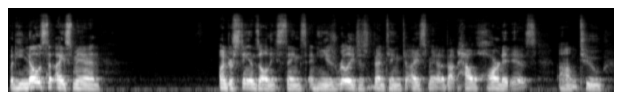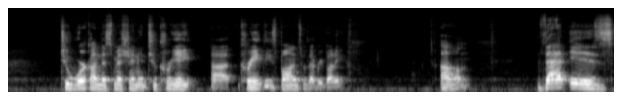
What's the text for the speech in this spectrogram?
But he knows that Iceman understands all these things, and he is really just venting to Iceman about how hard it is um, to to work on this mission and to create uh, create these bonds with everybody. Um, that is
